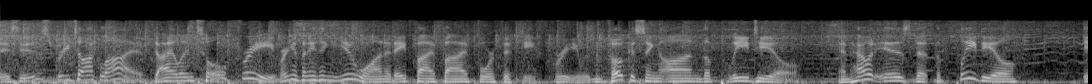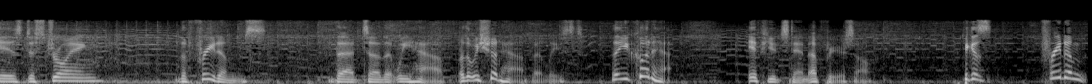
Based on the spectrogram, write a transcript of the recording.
This is Free Talk Live. Dial in toll free. Bring up anything you want at 855 450 free. We've been focusing on the plea deal and how it is that the plea deal is destroying the freedoms that uh, that we have, or that we should have at least, that you could have if you'd stand up for yourself. Because freedom,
